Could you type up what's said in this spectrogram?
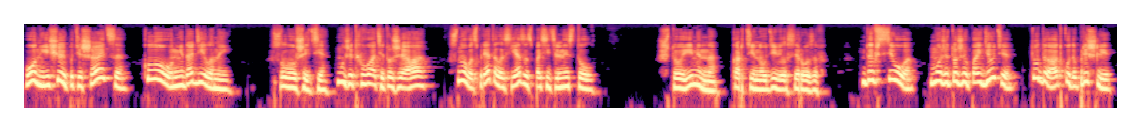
«Он еще и потешается? Клоун недоделанный!» «Слушайте, может, хватит уже, а?» Снова спряталась я за спасительный стол. «Что именно?» – картинно удивился Розов. «Да все. Может, уже пойдете? Туда, откуда пришли?»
